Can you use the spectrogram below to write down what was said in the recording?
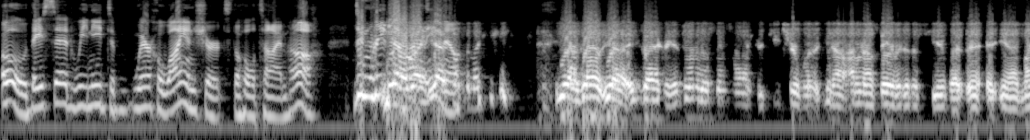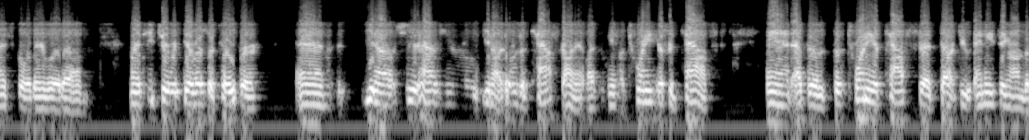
Oh, they said we need to wear Hawaiian shirts the whole time. Oh, didn't read Yeah, right. Yeah, email. something like. Yeah, no, yeah, exactly. It's one of those things where like your teacher would, you know, I don't know if they ever did this to you, but uh, uh, you know, in my school they would, um, my teacher would give us a paper, and you know, she would have you, you know, there was a task on it, like you know, twenty different tasks, and at the the twentieth task said, don't do anything on the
